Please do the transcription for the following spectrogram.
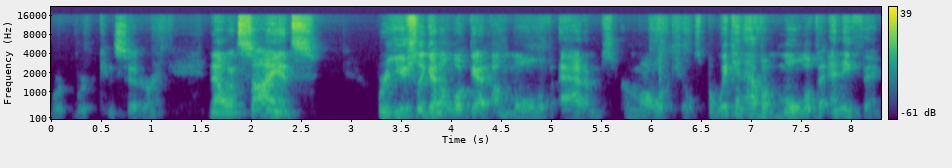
we're, we're considering. Now in science, we're usually going to look at a mole of atoms or molecules, but we can have a mole of anything.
